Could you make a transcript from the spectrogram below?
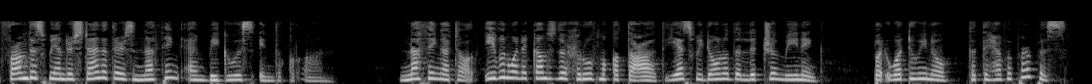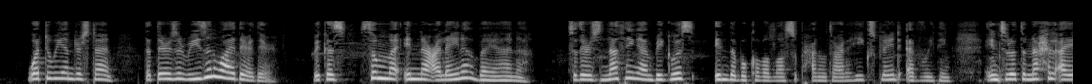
from this we understand that there is nothing ambiguous in the Quran. Nothing at all. Even when it comes to the huruf muqatta'at, yes, we don't know the literal meaning. But what do we know? That they have a purpose. What do we understand? That there is a reason why they're there. Because ثُمَّ إِنَّ عَلَيْنَا بَيَانًا So there's nothing ambiguous in the book of Allah subhanahu wa ta'ala. He explained everything. In Surah An-Nahl, ayah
